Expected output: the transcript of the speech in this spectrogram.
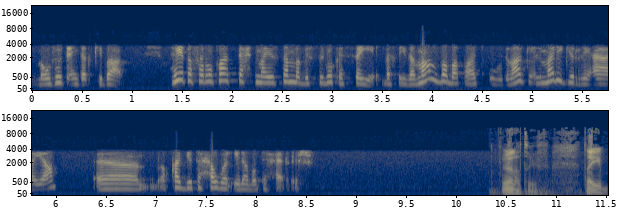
الموجود عند الكبار. هي تصرفات تحت ما يسمى بالسلوك السيء. بس إذا ما انضبطت وما ما لقي الرعاية آه، قد يتحول إلى متحرش. يا لطيف. طيب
